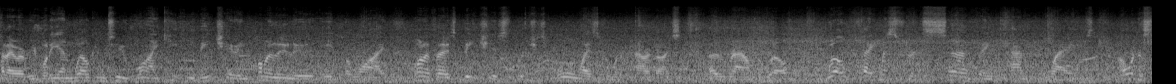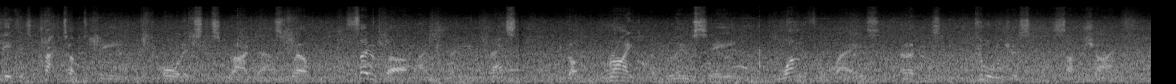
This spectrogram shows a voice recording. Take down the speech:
Hello everybody and welcome to Waikiki Beach here in Honolulu in Hawaii. One of those beaches which is always called a paradise around the world. World famous for its surfing and waves. I want to see if it's cracked up to be all it's described as. Well, so far I'm pretty impressed. We've got bright blue sea, wonderful waves and of course gorgeous sunshine.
